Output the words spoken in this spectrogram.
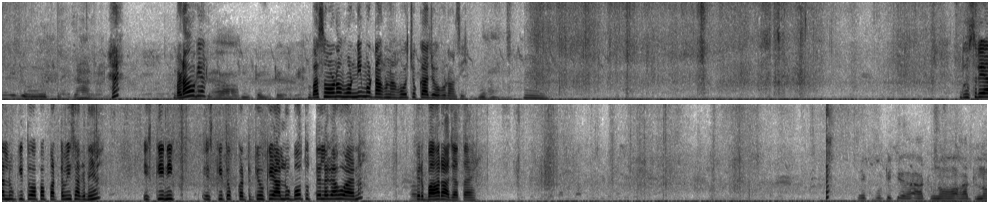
ਇਹ ਜੋ ਲੱਗਦਾ ਹੈ? ਬੜਾ ਹੋ ਗਿਆ? ਹਾਂ ਮੋਟੇ ਮੋਟੇ ਹੋ ਗਏ। ਬਸ ਹੁਣ ਹੁਣ ਨਹੀਂ ਮੋਟਾ ਹੋਣਾ ਹੋ ਚੁੱਕਾ ਜੋ ਹੋਣਾ ਸੀ। ਹਾਂ। ਹੂੰ दूसरे आलू की तो आप पट भी सकते हैं इसकी नहीं इसकी तो कट क्योंकि आलू बहुत उत्ते लगा हुआ है ना फिर बाहर आ जाता है ਇੱਕ ਬੂਟੇ ਚ 8 9 8 9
